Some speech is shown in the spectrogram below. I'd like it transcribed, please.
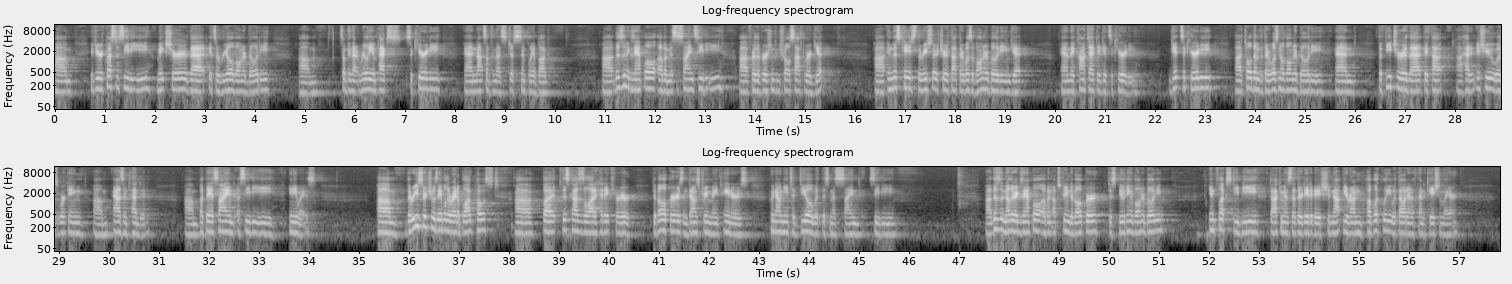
Um, if you request a CVE, make sure that it's a real vulnerability, um, something that really impacts security and not something that's just simply a bug. Uh, this is an example of a misassigned CVE uh, for the version control software Git. Uh, in this case, the researcher thought there was a vulnerability in Git, and they contacted Git Security. Git Security uh, told them that there was no vulnerability, and the feature that they thought uh, had an issue was working um, as intended. Um, but they assigned a CVE anyways. Um, the researcher was able to write a blog post, uh, but this causes a lot of headache for developers and downstream maintainers who now need to deal with this misassigned CVE. Uh, this is another example of an upstream developer disputing a vulnerability. InfluxDB documents that their database should not be run publicly without an authentication layer.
